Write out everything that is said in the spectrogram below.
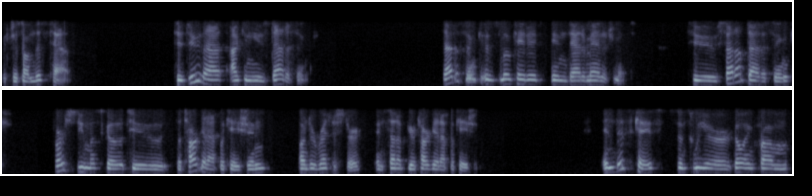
which is on this tab. To do that, I can use DataSync. DataSync is located in Data Management. To set up DataSync, First, you must go to the target application under register and set up your target application. In this case, since we are going from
